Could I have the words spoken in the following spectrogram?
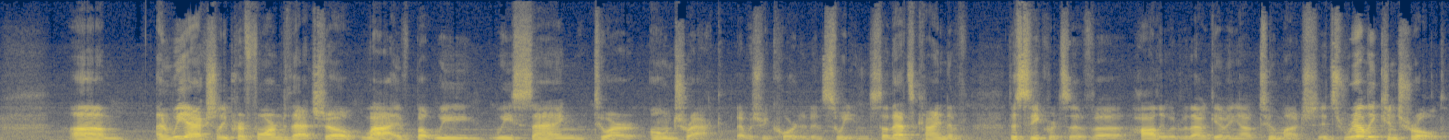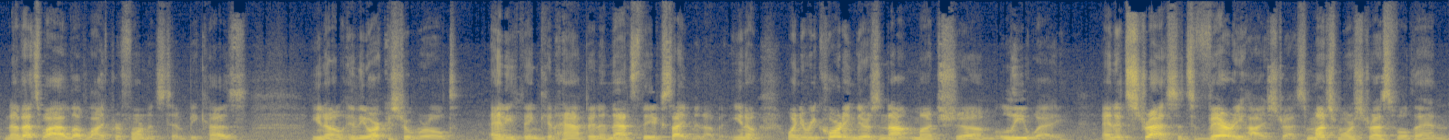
Um, and we actually performed that show live, but we we sang to our own track that was recorded and sweetened. So that's kind of the secrets of uh, Hollywood without giving out too much. It's really controlled. Now that's why I love live performance, Tim, because you know in the orchestra world anything can happen, and that's the excitement of it. You know, when you're recording, there's not much um, leeway, and it's stress. It's very high stress, much more stressful than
